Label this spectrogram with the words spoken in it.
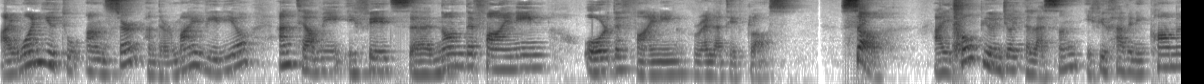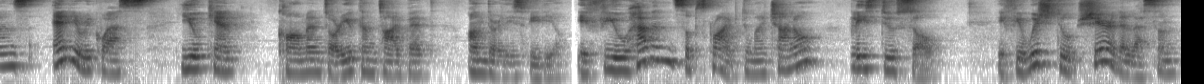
I want you to answer under my video and tell me if it's non-defining or defining relative clause. So, I hope you enjoyed the lesson. If you have any comments, any requests, you can comment or you can type it under this video. If you haven't subscribed to my channel, please do so. If you wish to share the lesson,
